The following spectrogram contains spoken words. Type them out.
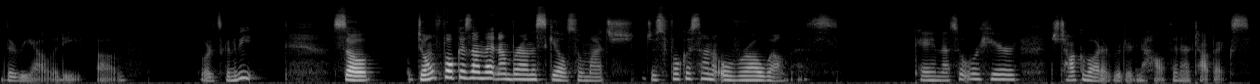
the reality of what it's going to be. So don't focus on that number on the scale so much. Just focus on overall wellness. Okay, and that's what we're here to talk about at Rooted in Health in our topics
